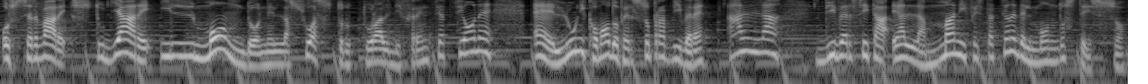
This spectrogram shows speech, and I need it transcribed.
osservare, studiare il mondo nella sua strutturale differenziazione, è l'unico modo per sopravvivere alla diversità e alla manifestazione del mondo stesso,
